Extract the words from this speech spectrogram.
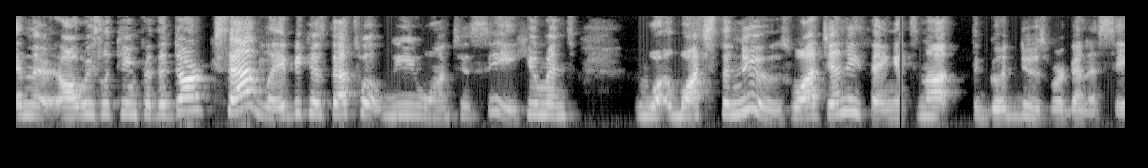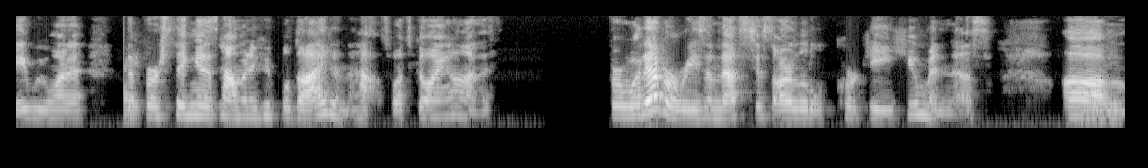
and they're always looking for the dark sadly because that's what we want to see. Humans w- watch the news watch anything. It's not the good news we're going to see. We want to the first thing is how many people died in the house? What's going on? For whatever reason that's just our little quirky humanness. Um, right.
